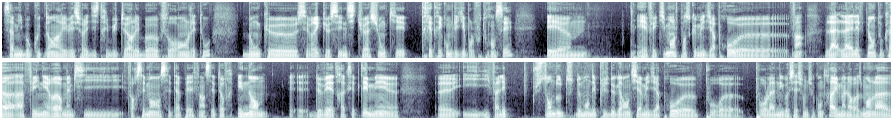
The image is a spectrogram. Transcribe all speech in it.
Ça a mis beaucoup de temps à arriver sur les distributeurs, les box, Orange et tout. Donc euh, c'est vrai que c'est une situation qui est très très compliquée pour le foot français. Et, euh, effectivement, je pense que Mediapro, euh, enfin la, LFP en tout cas a fait une erreur, même si forcément cette offre énorme devait être acceptée, mais il fallait sans doute demander plus de garanties à Mediapro euh, pour, euh, pour la négociation de ce contrat. Et malheureusement, là,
